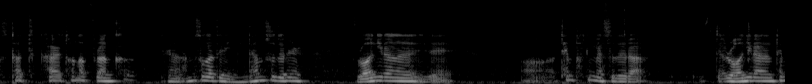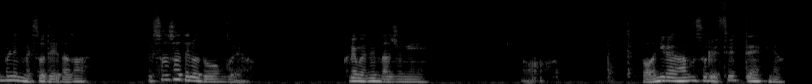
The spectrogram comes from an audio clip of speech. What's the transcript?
스타트 칼, 턴오프라는 이라는 함수가 들이 있는데 함수들을 런이라는 이제 어, 템플릿 메소드라 런이라는 템플릿 메소드에다가 순서대로 놓은 거예요. 그러면은 나중에 어, 런이라는 함수를 쓸 때 그냥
